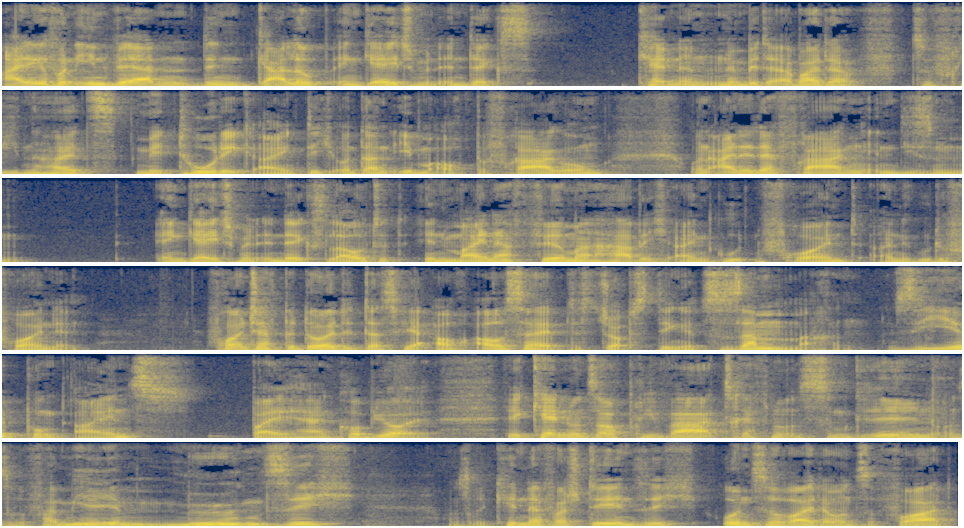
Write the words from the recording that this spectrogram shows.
Einige von Ihnen werden den Gallup Engagement Index kennen, eine Mitarbeiterzufriedenheitsmethodik eigentlich und dann eben auch Befragung. Und eine der Fragen in diesem Engagement Index lautet, in meiner Firma habe ich einen guten Freund, eine gute Freundin. Freundschaft bedeutet, dass wir auch außerhalb des Jobs Dinge zusammen machen. Siehe Punkt 1 bei Herrn Korbiol. Wir kennen uns auch privat, treffen uns zum Grillen, unsere Familien mögen sich, unsere Kinder verstehen sich und so weiter und so fort.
